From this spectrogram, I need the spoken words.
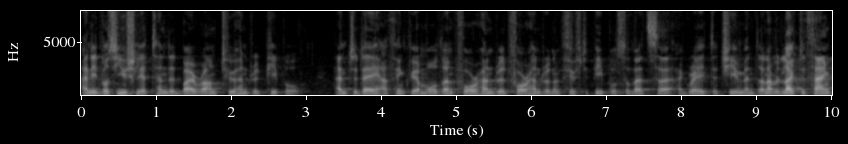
And it was usually attended by around 200 people. And today, I think we are more than 400, 450 people. So that's a, a great achievement. And I would like to thank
